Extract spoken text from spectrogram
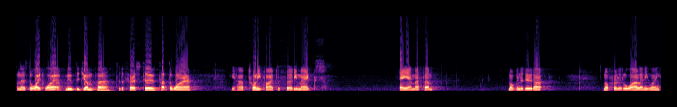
and there's the white wire. Move the jumper to the first two, cut the wire. You have 25 to 30 megs AM, FM. Not going to do that. Not for a little while anyway.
